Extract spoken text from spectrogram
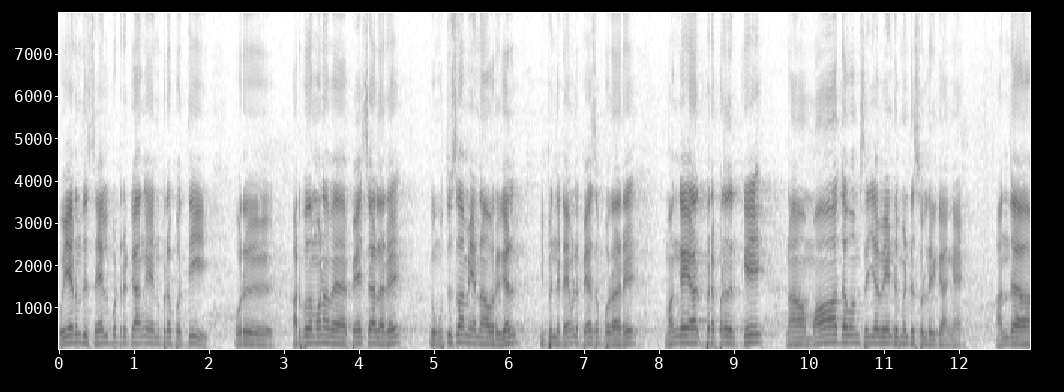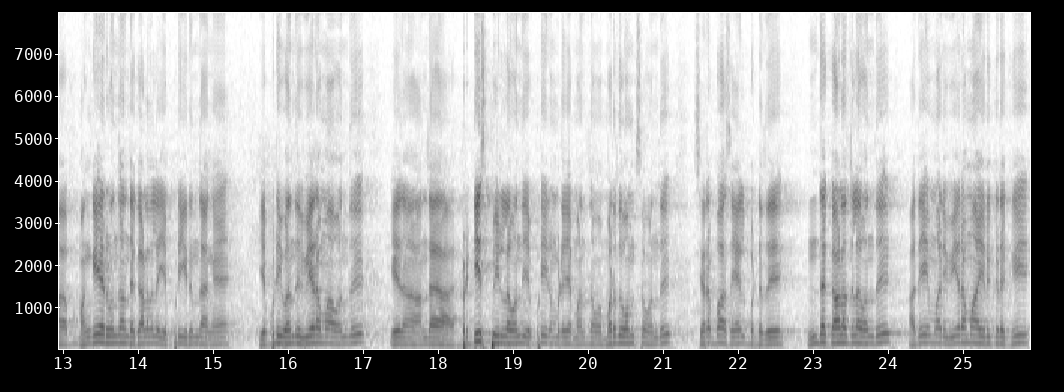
உயர்ந்து செயல்பட்டிருக்காங்க என்பதை பற்றி ஒரு அற்புதமான வே- பேச்சாளர் இப்போ முத்துசாமி அண்ணா அவர்கள் இப்போ இந்த டைமில் பேச போகிறாரு மங்கையார் பிறப்பதற்கே நான் மாதவம் செய்ய வேண்டும் என்று சொல்லியிருக்காங்க. அந்த மங்கையர் வந்து அந்த காலத்தில் எப்படி இருந்தாங்க? எப்படி வந்து வீரமாக வந்து ஏ- அந்த பிரிட்டிஷ் பீல்டில் வந்து எப்படி நம்முடைய மருத மருது வம்சம் வந்து சிறப்பாக செயல்பட்டது? இந்த காலத்தில் வந்து அதே மாதிரி வீரமாக இருக்கிறதுக்கு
